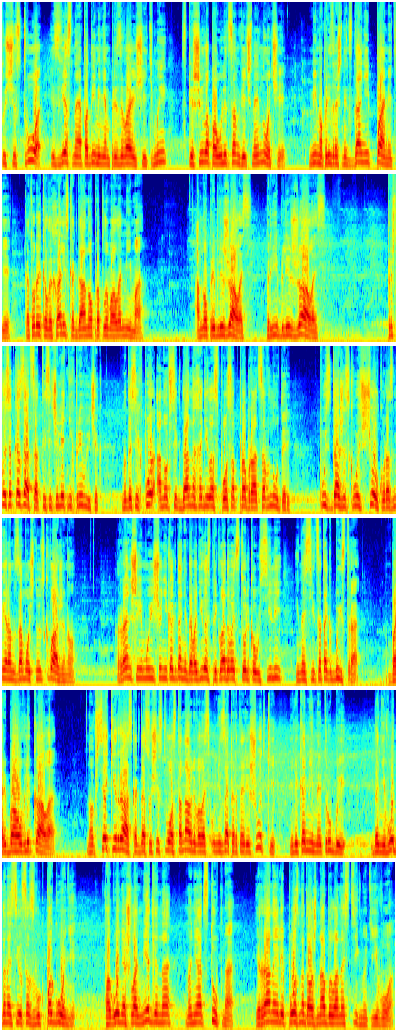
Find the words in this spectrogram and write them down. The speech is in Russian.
существо, известное под именем призывающей тьмы, спешило по улицам Вечной Ночи, мимо призрачных зданий памяти, которые колыхались, когда оно проплывало мимо. Оно приближалось, приближалось. Пришлось отказаться от тысячелетних привычек, но до сих пор оно всегда находило способ пробраться внутрь, пусть даже сквозь щелку размером с замочную скважину. Раньше ему еще никогда не доводилось прикладывать столько усилий и носиться так быстро. Борьба увлекала. Но всякий раз, когда существо останавливалось у незапертой решетки или каминной трубы, до него доносился звук погони. Погоня шла медленно, но неотступно, и рано или поздно должна была настигнуть его.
